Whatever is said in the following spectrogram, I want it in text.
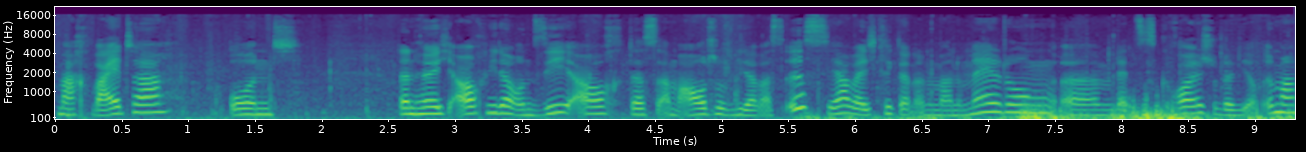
mach weiter. Und dann höre ich auch wieder und sehe auch, dass am Auto wieder was ist, ja, weil ich kriege dann immer eine Meldung, ähm, letztes Geräusch oder wie auch immer.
